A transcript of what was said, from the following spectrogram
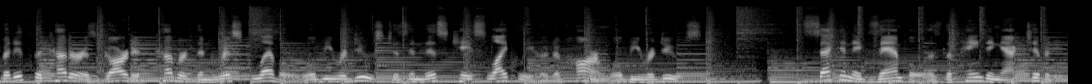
But if the cutter is guarded covered then risk level will be reduced as in this case likelihood of harm will be reduced. Second example is the painting activity.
